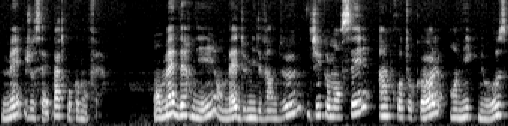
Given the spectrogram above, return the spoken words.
Mais je ne savais pas trop comment faire. En mai dernier, en mai 2022, j'ai commencé un protocole en hypnose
